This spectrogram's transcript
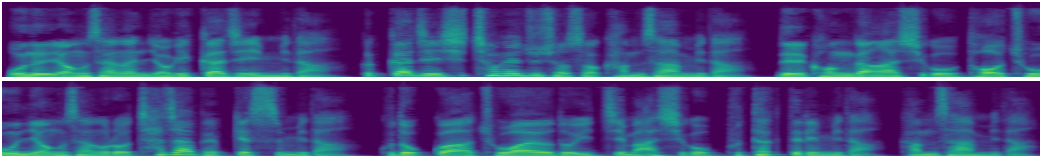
오늘 영상은 여기까지입니다. 끝까지 시청해주셔서 감사합니다. 늘 건강하시고 더 좋은 영상으로 찾아뵙겠습니다. 구독과 좋아요도 잊지 마시고 부탁드립니다. 감사합니다.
